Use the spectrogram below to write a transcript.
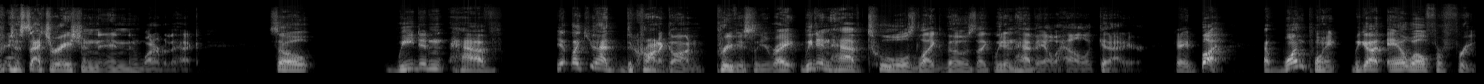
saturation and, and whatever the heck. So we didn't have yeah like you had Dachronic on previously right? We didn't have tools like those like we didn't have aol get out of here okay? But at one point we got aol for free.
